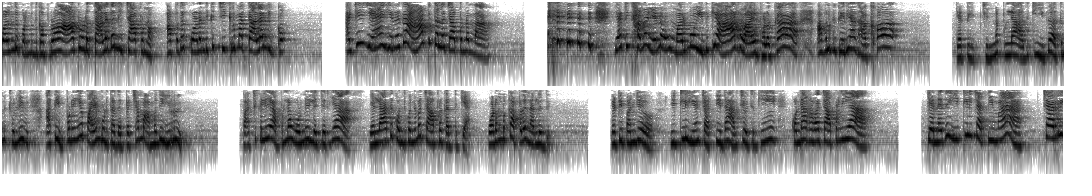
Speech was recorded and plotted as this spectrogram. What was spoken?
குழந்தை பிறந்ததுக்கு அப்புறம் ஆட்டோட தலை தான் நீ சாப்பிடணும். அப்பதான் குழந்தைக்கு சீக்கிரமா தலை நிற்கும் ஐயா என்னது ஆட்டு தலை சாப்பிடணுமா? ஏட்டி தானே என்ன உன் மருமக இதுக்கே ஆறு வாய் போலக்கா அவளுக்கு தெரியாதாக்கா ஏட்டி சின்ன பிள்ளை அதுக்கு இது அதுன்னு சொல்லி அது இப்படியே பயன்படுத்தாத பெச்சாம அமைதி இரு. பச்சைக்கிளி அப்படிலாம் ஒன்றும் இல்லை சரியா? எல்லாத்தையும் கொஞ்சம் கொஞ்சமாக சாப்பிட கற்றுக்க உடம்புக்கு அப்பதான் நல்லது. ஏட்டி பஞ்சு இட்லியும் சட்னி தான் அரைச்சி வச்சிருக்கேன். கொண்டாடுறவா சாப்பிட்றியா? என்னது இட்லி சட்னிமா சரி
